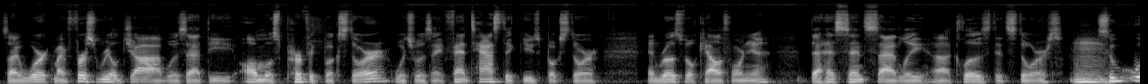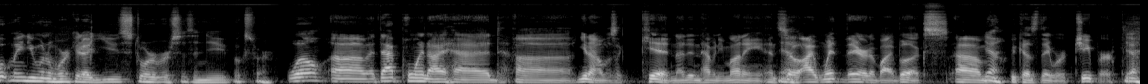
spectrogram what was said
So I worked, my first real job was at the Almost Perfect Bookstore, which was a fantastic used bookstore in Roseville, California, that has since sadly uh, closed its doors. So, what made you want to work at a used store versus a new bookstore? Well, uh, at that point, I had, uh, you know, I was a kid and I didn't have any money. And so I went there to buy books um, Yeah. because they were cheaper. Yeah.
